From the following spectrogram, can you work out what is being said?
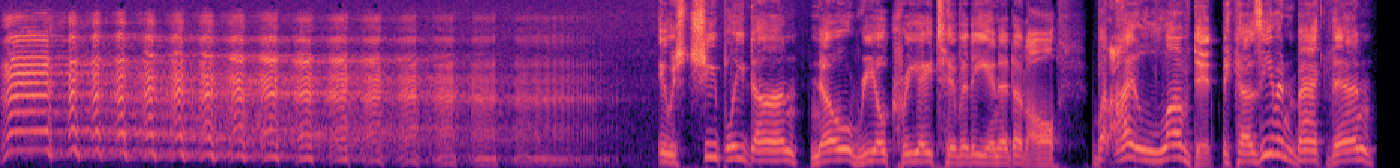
It was cheaply done, no real creativity in it at all, but I loved it because even back then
